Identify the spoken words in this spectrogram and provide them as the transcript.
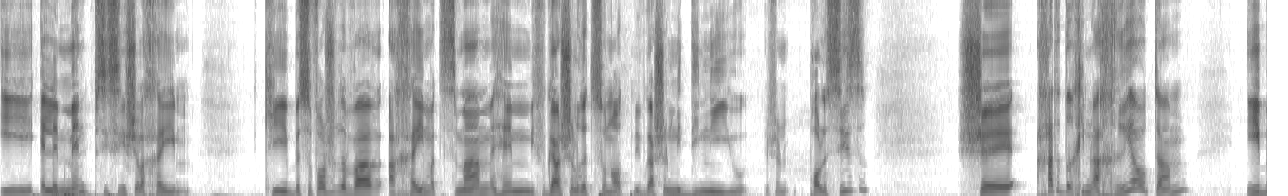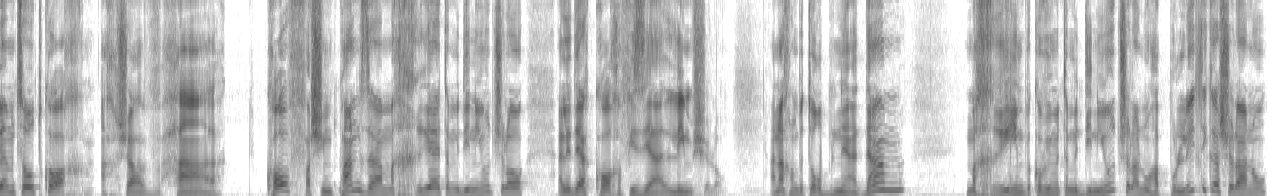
היא אלמנט בסיסי של החיים. כי בסופו של דבר, החיים עצמם הם מפגש של רצונות, מפגש של מדיניות, של policies, שאחת הדרכים להכריע אותם היא באמצעות כוח. עכשיו, הקוף, השימפנזה, מכריע את המדיניות שלו על ידי הכוח הפיזי האלים שלו. אנחנו בתור בני אדם מכריעים וקובעים את המדיניות שלנו, הפוליטיקה שלנו,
